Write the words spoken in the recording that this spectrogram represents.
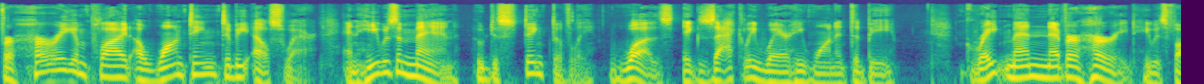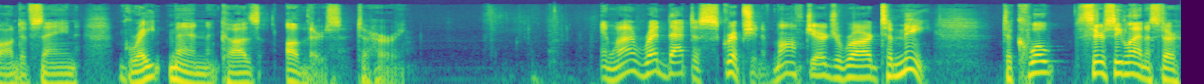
for hurry implied a wanting to be elsewhere, and he was a man who distinctively was exactly where he wanted to be. Great men never hurried, he was fond of saying. Great men cause others to hurry. And when I read that description of Moff Jerjerrod, to me, to quote Cersei Lannister,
